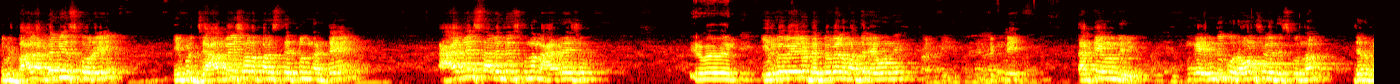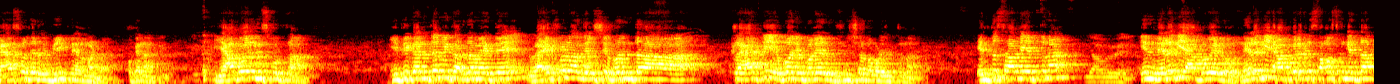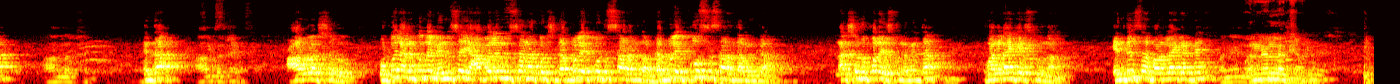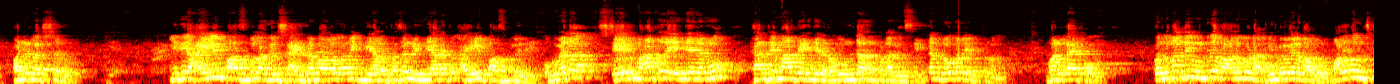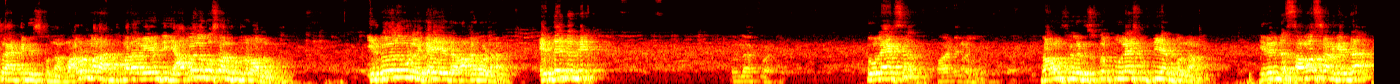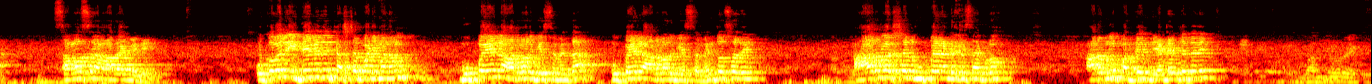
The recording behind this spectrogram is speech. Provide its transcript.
ఇప్పుడు బాగా అర్థం చేసుకోరి ఇప్పుడు జాబ్ చేసే వాళ్ళ పరిస్థితి ఎట్లుందంటే యావరేజ్ సాలరీ తీసుకుందాం యావరేజ్ ఇరవై వేలు. ఇరవై వేలు డెబ్బై వేల మధ్యలో ఏముంది? థర్టీ ఉంది. ఇంకా ఎందుకు రౌండ్ ఫిగర్ తీసుకుందాం? జర మ్యాథ్స్లో జర వీక్ అనమాట. ఓకేనా యాభై వేలు తీసుకుంటున్నా. ఇది కనుక మీకు అర్థమైతే లైఫ్లో నాకు తెలిసి ఎవరింత క్లారిటీ ఎవరు ఇవ్వలేరు ఫ్యూచర్లో కూడా చెప్తున్నా. ఎంత సార్లు చెప్తున్నా? ఇది నెలకి యాభై వేలు. నెలకి యాభై వేలు అంటే సంవత్సరం ఎంత? ఆరు లక్షలు. ఎంత? ఆరు లక్షలు. ఒకవేళ అనుకుందాం ఎంత సార్? యాభై వేలు ఎందుకు సార్? నాకు కొంచెం డబ్బులు ఎక్కువ వస్తుంది సార్ అందాం. డబ్బులు ఎక్కువ వస్తుంది సార్ అందాం ఇంకా. లక్ష రూపాయలు వేసుకుందాం. ఎంత? వన్ ల్యాక్ వేసుకుందాం. ఎంత సార్ వన్ ల్యాక్ అంటే? పన్నెండు లక్షలు. పన్నెండు లక్షలు. ఇది హైలీ పాసిబుల్ నాకు తెలిసి హైదరాబాద్లో కానీ ఇండియాలో ప్రజెంట్ ఇండియాలో హైలీ పాసిబుల్ ఇది. ఒకవేళ స్టేట్ మాత్రం ఏం చేయలేము కంట్రీ మాత్రం ఏం చేయలేము ఉంటుంది అనుకుంటా తెలిసి. కానీ లోకల్ చెప్తున్నాను. వన్ ల్యాక్ కొంతమంది ఉంటుంది వాళ్ళు కూడా ఇరవై వేల వాళ్ళు. వాళ్ళ నుంచి క్లారిటీ తీసుకుందాం. వాళ్ళు మన మన ఏంటి యాభై వేల కోసం అనుకుంటున్నారు వాళ్ళు. ఇరవై వేలు కూడా లెక్క చేయదా వాళ్ళు కూడా? ఎంత అవుతుంది? Two lakhs forty thousand round figure తీసుకుంటే టూ ల్యాక్స్ ఫిఫ్టీ అనుకుందాం. ఇది ఎంత? సంవత్సరానికి ఎంత? సంవత్సరం ఆదాయం ఇది. ఒకవేళ ఇదే విధంగా కష్టపడి మనం ముప్పై ఏళ్ళు ఆరు వరకు ఇస్తాం ఎంత? ముప్పై ఏళ్ళు ఆరు వరకు ఇస్తాం ఎంత వస్తుంది? ఆరు లక్షలు ముప్పై రెండు ఇస్తాం ఇప్పుడు. ఆరు వందలు పద్దెనిమిది. అంటే ఎంత అవుతుంది?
